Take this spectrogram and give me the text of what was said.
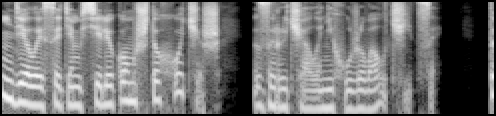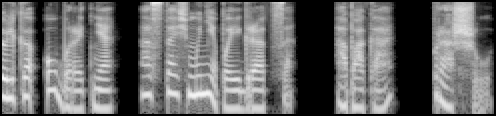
«Делай с этим селюком что хочешь», — зарычала не хуже волчицы. «Только оборотня оставь мне поиграться. А пока, прошу,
